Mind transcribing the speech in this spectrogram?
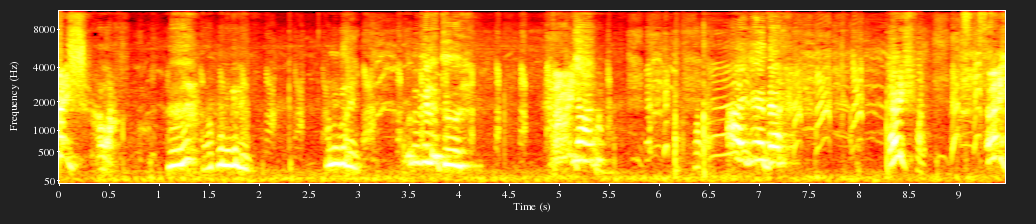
এই কোন গেলি কোন গেলি কোন গেলি তুই আই রে দেখ এই শালা এই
